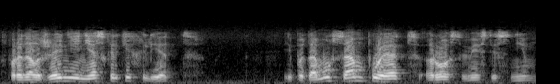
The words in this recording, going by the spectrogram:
в продолжении нескольких лет, и потому сам поэт рос вместе с ним,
